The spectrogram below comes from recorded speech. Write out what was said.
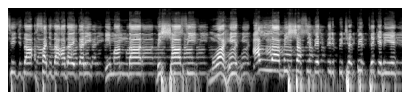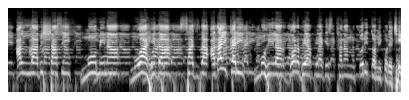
সিজদা আদায়কারী ইমানদার বিশ্বাসী, মুওয়াহিদ, আল্লাহ বিশ্বাসী ব্যক্তির পিঠের পিঠ থেকে নিয়ে আল্লাহ বিশ্বাসী, মুমিনা, মুওয়াহিদা, সাজদা আদায়কারী মহিলার গর্ভে আপনাকে স্থানান্তরিত আমি করেছি।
